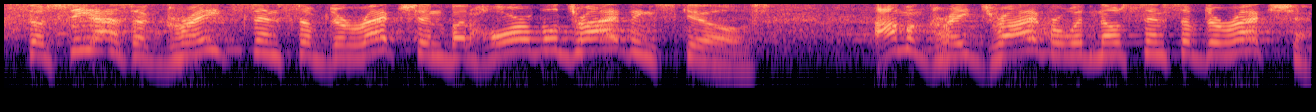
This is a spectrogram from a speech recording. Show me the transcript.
so she has a great sense of direction, but horrible driving skills. I'm a great driver with no sense of direction.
